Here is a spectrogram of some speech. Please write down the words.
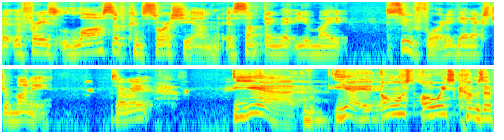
the, the phrase loss of consortium is something that you might sue for to get extra money. Is that right? Yeah, yeah. It almost always comes up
